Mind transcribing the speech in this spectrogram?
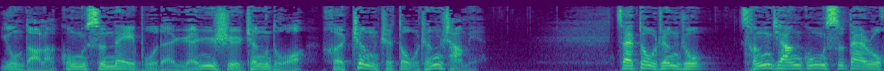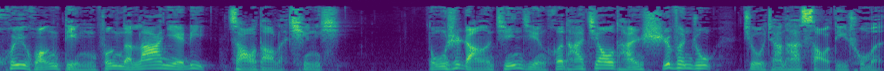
用到了公司内部的人事争夺和政治斗争上面，在斗争中，曾将公司带入辉煌顶峰的拉涅利遭到了清洗，董事长仅仅和他交谈十分钟就将他扫地出门。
